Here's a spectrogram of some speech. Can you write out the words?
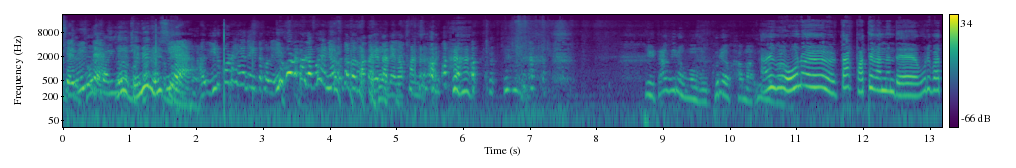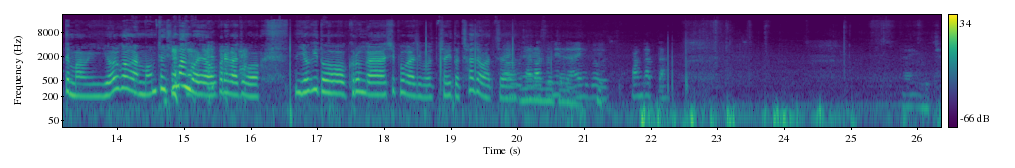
재밌는데. 조사가 있는 네, 거 재미는 뭐 있어요. 예, 뭐. 아, 일본을 해야 되겠다. 그래. 일본을 하려고 해. 여기다가 갖다 겠다 내가 칸. 이게 딱이랑 뭐 그래 하면 아이고 뭐 오늘 딱 밭에 갔는데 우리 밭에 막 열과가 뭐 엄청 심한 거예요. 그래가지고 여기도 그런가 싶어가지고 저희도 찾아왔죠. 아이고, 잘 왔습니다. 아이고, 반갑다. 아이고 참.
